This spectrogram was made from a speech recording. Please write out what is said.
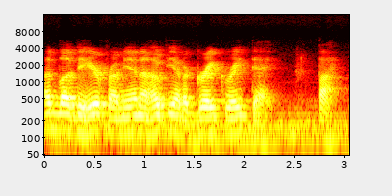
I'd love to hear from you, and I hope you have a great, great day. Bye.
